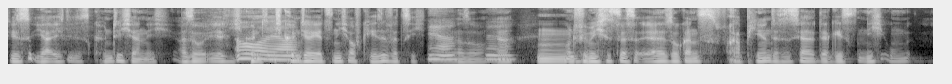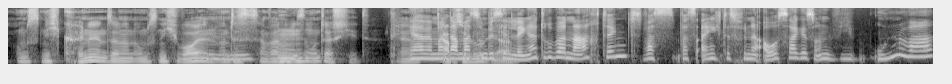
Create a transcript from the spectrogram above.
dieses, ja, ich, das könnte ich ja nicht. Also ich, Oh, könnte, ich ja. könnte ja jetzt nicht auf Käse verzichten Ja, oder so. ja. Ja. Und für mich ist das äh, so ganz frappierend. Das ist ja, da geht es nicht um ums nicht können, sondern ums nicht wollen. Und das ist einfach ein Riesenunterschied. Ja, wenn man da mal so ein Absolut, bisschen ja. länger drüber nachdenkt, was, was eigentlich das für eine Aussage ist und wie unwahr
